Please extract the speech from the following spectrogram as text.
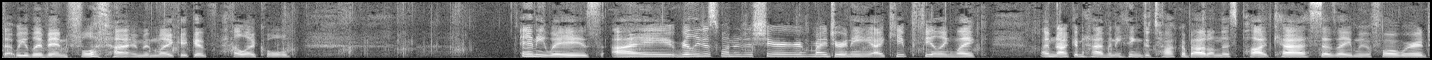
that we live in full time and like it gets hella cold. Anyways, I really just wanted to share my journey. I keep feeling like I'm not going to have anything to talk about on this podcast as I move forward.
